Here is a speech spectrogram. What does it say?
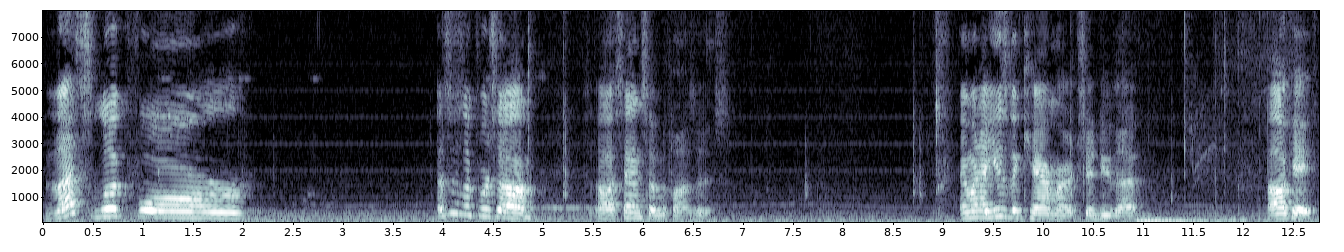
let's look for... Let's just look for some uh, sandstone deposits. And when I use the camera, it should do that. Okay,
